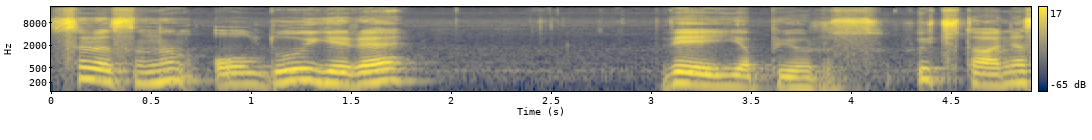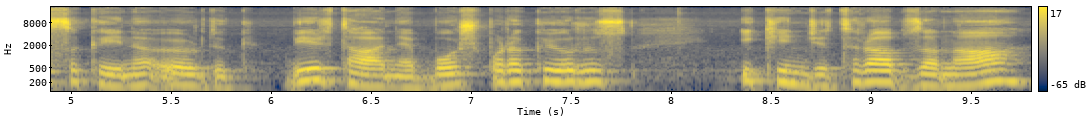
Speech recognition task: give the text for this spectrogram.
sırasının olduğu yere V yapıyoruz. 3 tane sık iğne ördük. Bir tane boş bırakıyoruz. İkinci trabzana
